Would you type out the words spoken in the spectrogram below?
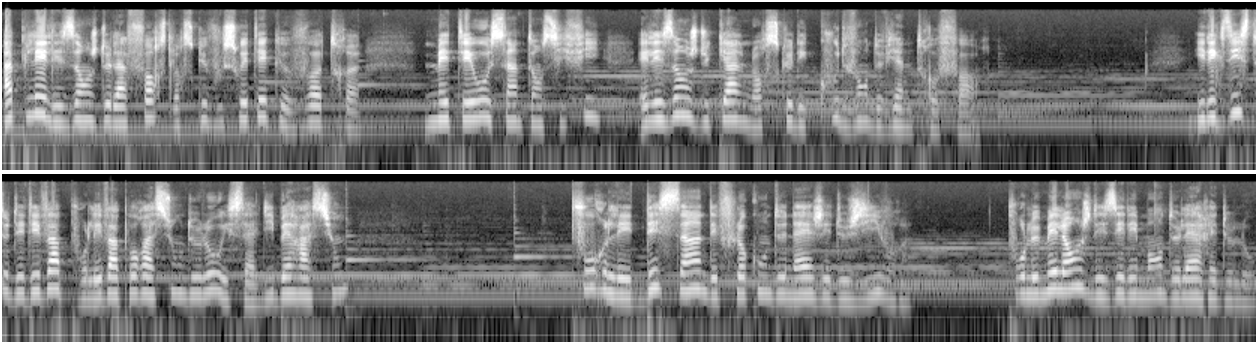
Appelez les anges de la force lorsque vous souhaitez que votre météo s'intensifie et les anges du calme lorsque les coups de vent deviennent trop forts. Il existe des dévas pour l'évaporation de l'eau et sa libération, pour les dessins des flocons de neige et de givre, pour le mélange des éléments de l'air et de l'eau.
